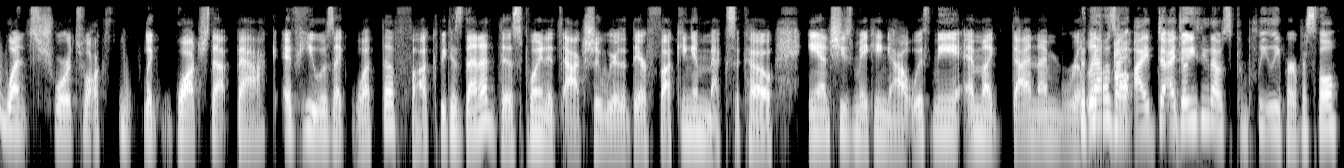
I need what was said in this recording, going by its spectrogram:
once Schwartz walks like watched that back if he was like, what the fuck? Because then at this point it's actually weird that they're fucking in Mexico and she's making out with me. And like then I'm really But that was I, all. I, I don't you think that was completely purposeful?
